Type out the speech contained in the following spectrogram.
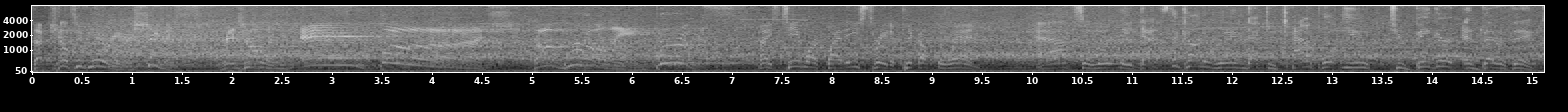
The Celtic Warrior, Sheamus, Ridge Holland, and Butch! The Brawling Brutes! Nice teamwork by these three to pick up the win. Absolutely. That's the kind of win that can catapult you to bigger and better things.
